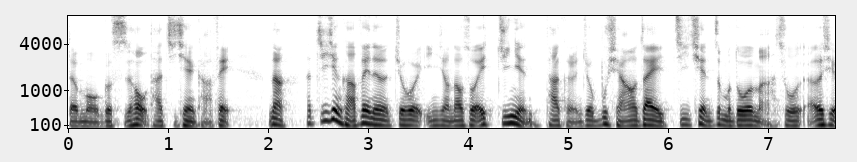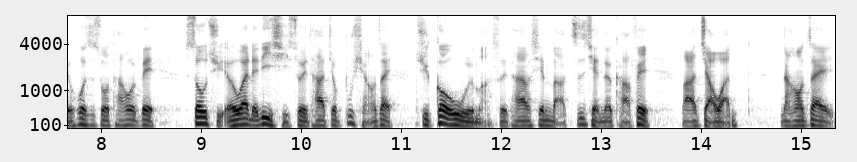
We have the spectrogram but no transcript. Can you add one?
的某个时候他积欠的卡费，那他积欠卡费呢，就会影响到说，哎，今年他可能就不想要再积欠这么多嘛，说而且或是说他会被收取额外的利息，所以他就不想要再去购物了嘛，所以他要先把之前的卡费把它缴完，然后再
